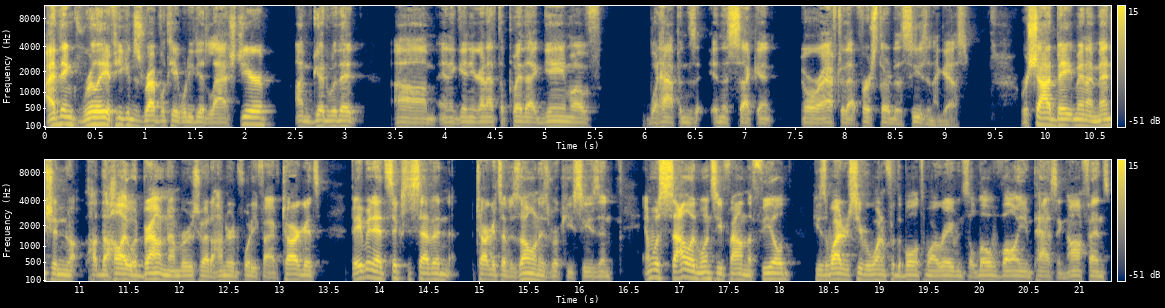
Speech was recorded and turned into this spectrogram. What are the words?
I think really if he can just replicate what he did last year, I'm good with it. Um, and again, you're going to have to play that game of what happens in the second or after that first third of the season, I guess. Rashod Bateman, I mentioned the Hollywood Brown numbers, who had 145 targets. Bateman had 67 targets of his own his rookie season and was solid once he found the field. He's a wide receiver one for the Baltimore Ravens, a low volume passing offense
